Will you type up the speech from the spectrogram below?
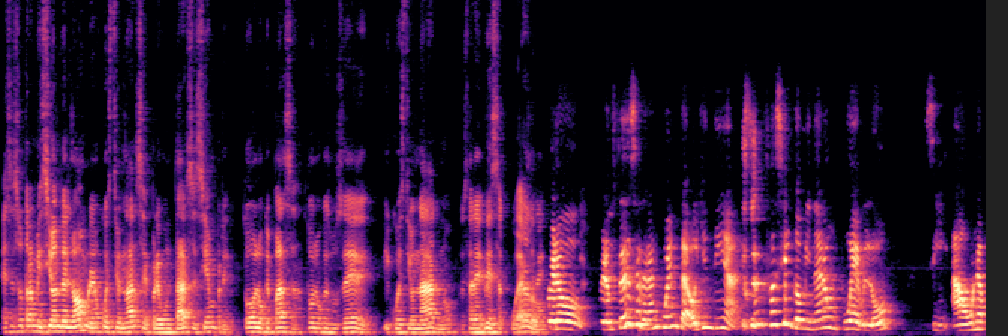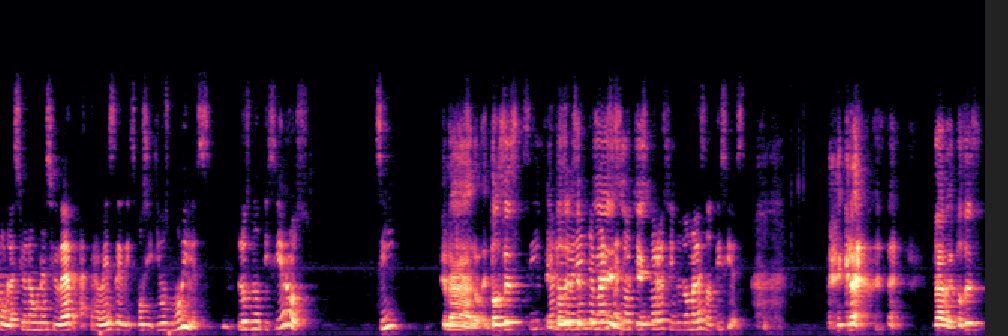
Esa es otra misión del hombre, ¿no? Cuestionarse, preguntarse siempre todo lo que pasa, todo lo que sucede y cuestionar, ¿no? Estar en desacuerdo. Pero, pero ustedes se darán cuenta, hoy en día es muy fácil dominar a un pueblo, sí, a una población, a una ciudad a través de dispositivos móviles, los noticieros, ¿sí? Claro, entonces... Sí, ya entonces no deberían llamarse noticieros, que... sino malas noticias. claro, claro, entonces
